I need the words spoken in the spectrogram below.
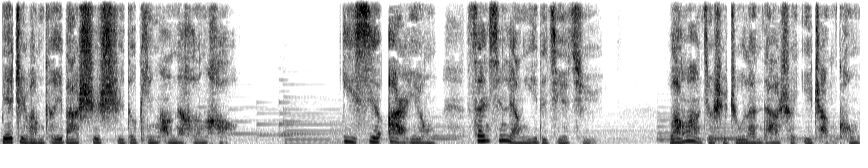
别指望可以把事事都平衡的很好。”一心二用、三心两意的结局，往往就是竹篮打水一场空。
